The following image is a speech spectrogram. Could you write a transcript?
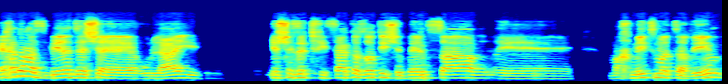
איך אתה מסביר את זה שאולי יש איזו תפיסה כזאת שבן סהר אה, מחמיץ מצבים,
